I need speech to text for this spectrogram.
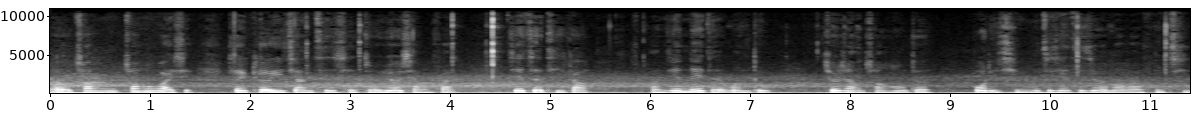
呃，窗窗户外写，所以刻意将字写左右相反。接着提高房间内的温度，就让窗户的玻璃起雾，这些字就会慢慢浮起。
